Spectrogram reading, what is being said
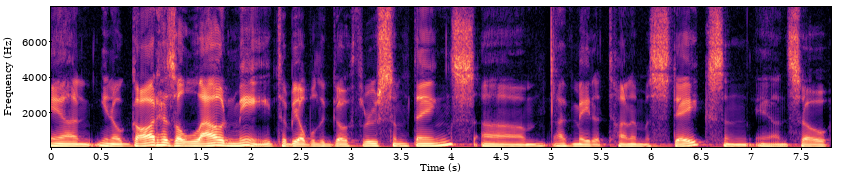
And, you know, God has allowed me to be able to go through some things. Um, I've made a ton of mistakes. And, and so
